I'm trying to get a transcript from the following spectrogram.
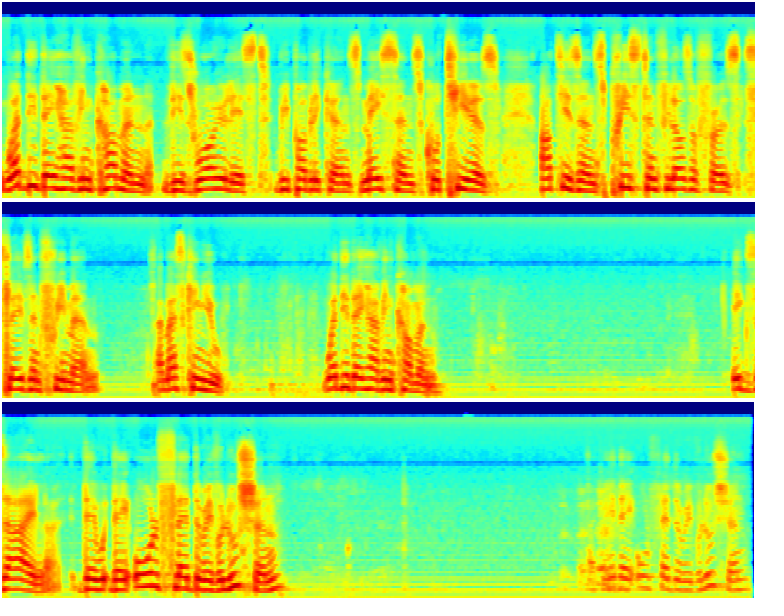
What did they have in common, these royalists, republicans, masons, courtiers, artisans, priests and philosophers, slaves and freemen? I'm asking you, what did they have in common? Exile. They, they all fled the revolution. Okay, they all fled the revolution.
